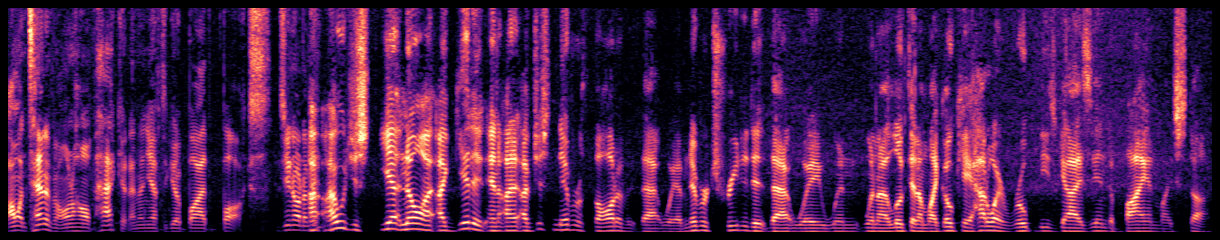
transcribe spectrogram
I want ten of them, I want a whole packet, and then you have to go buy the box. Do you know what I mean? I, I would just, yeah, no, I, I get it, and I, have just never thought of it that way. I've never treated it that way when when I looked at, it, I'm like, okay, how do I rope these guys into buying my stuff?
